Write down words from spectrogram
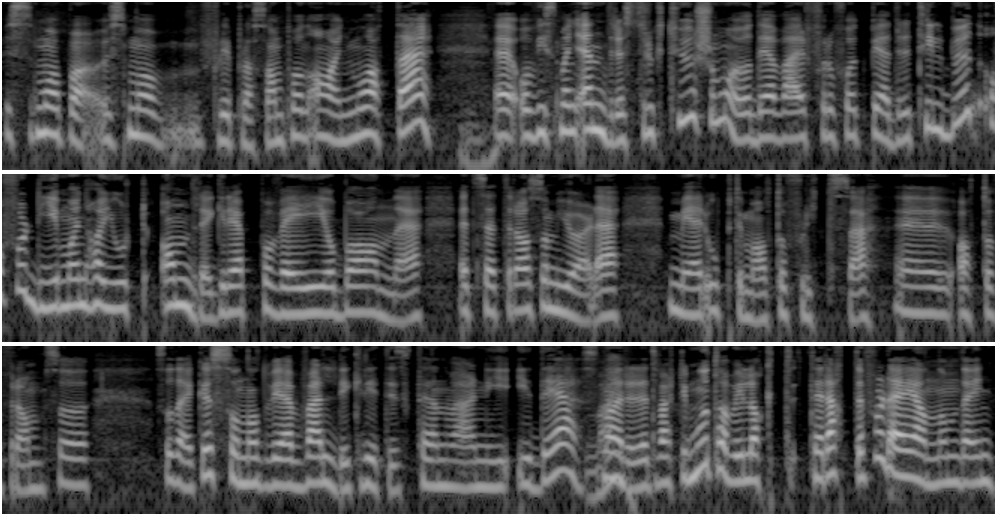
småflyplassene små på en annen måte. Eh, Og hvis man endrer struktur, så må jo det være for å få et bedre tilbud, og fordi man har gjort andre grep på vei og bane etc. som gjør det mer optimalt å flytte seg eh, att og fram. Så, så det er ikke sånn at vi er veldig kritiske til enhver ny idé. Snarere tvert imot har vi lagt til rette for det gjennom den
